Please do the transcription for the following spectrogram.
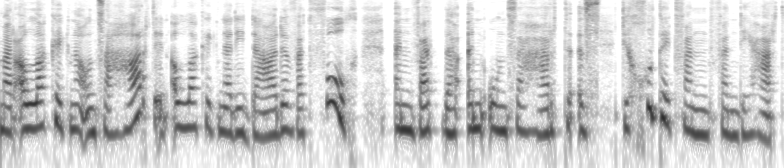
maar Allah kyk na ons hart en Allah kyk na die dade wat volg in wat daar in ons harte is die goedheid van van die hart.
